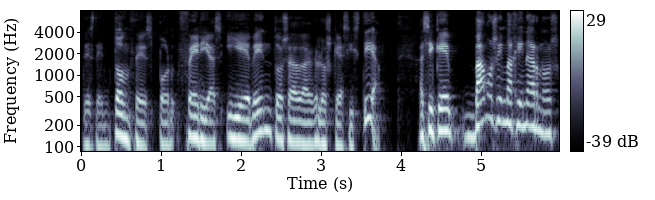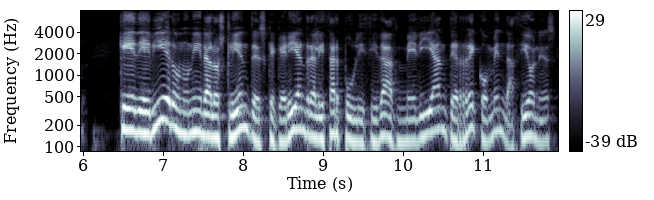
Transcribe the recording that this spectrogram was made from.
desde entonces por ferias y eventos a los que asistía. Así que vamos a imaginarnos que debieron unir a los clientes que querían realizar publicidad mediante recomendaciones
